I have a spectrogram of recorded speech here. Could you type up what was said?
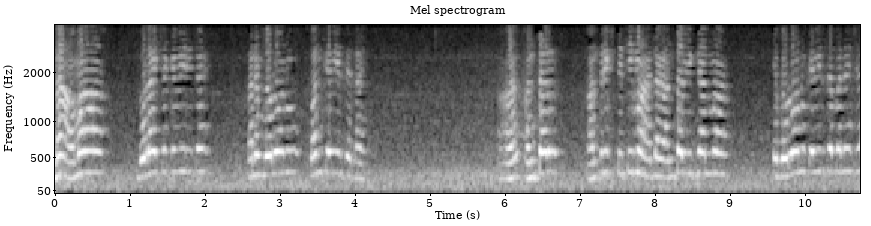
ના, આમાં બોલાય છે કેવી રીતે? અને બોલવાનું બંધ કેવી રીતે થાય? અંતર, આંતરિક સ્થિતિમાં, એટલે અંતર વિજ્ઞાનમાં એ બોલવાનું કેવી રીતે બને છે?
